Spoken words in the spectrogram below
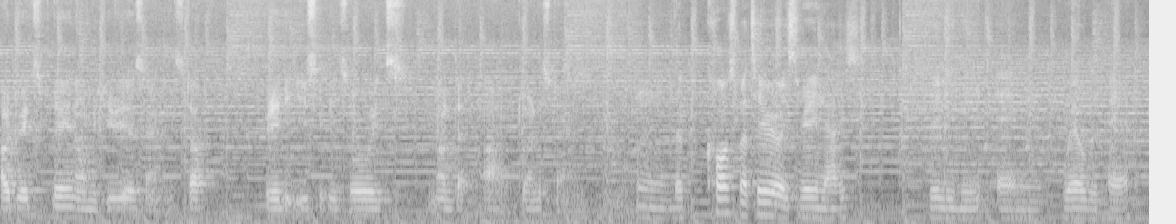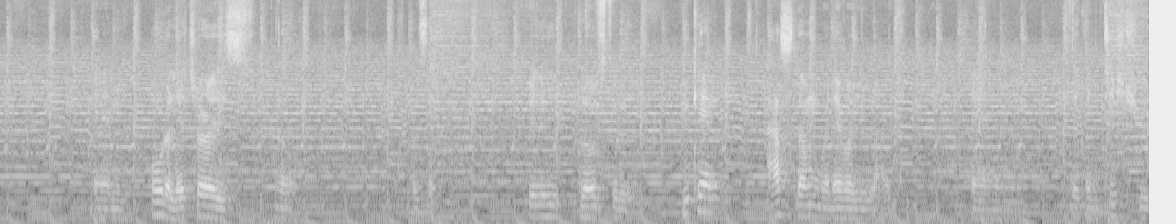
how to explain our materials and stuff really easily so it's not that hard to understand. Mm, the course material is really nice, really neat and well prepared. And all the lecturer is, you know, really close to it. You can ask them whatever you like and they can teach you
